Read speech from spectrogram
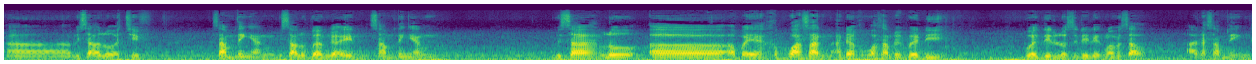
uh, bisa lo achieve. Something yang bisa lo banggain. Something yang bisa lo uh, apa ya kepuasan. Ada kepuasan pribadi buat diri lo sendiri. Kalau misal ada something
